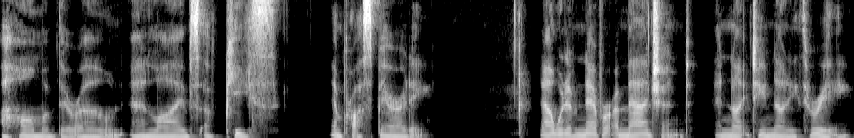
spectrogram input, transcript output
a home of their own and lives of peace and prosperity. Now, I would have never imagined in 1993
